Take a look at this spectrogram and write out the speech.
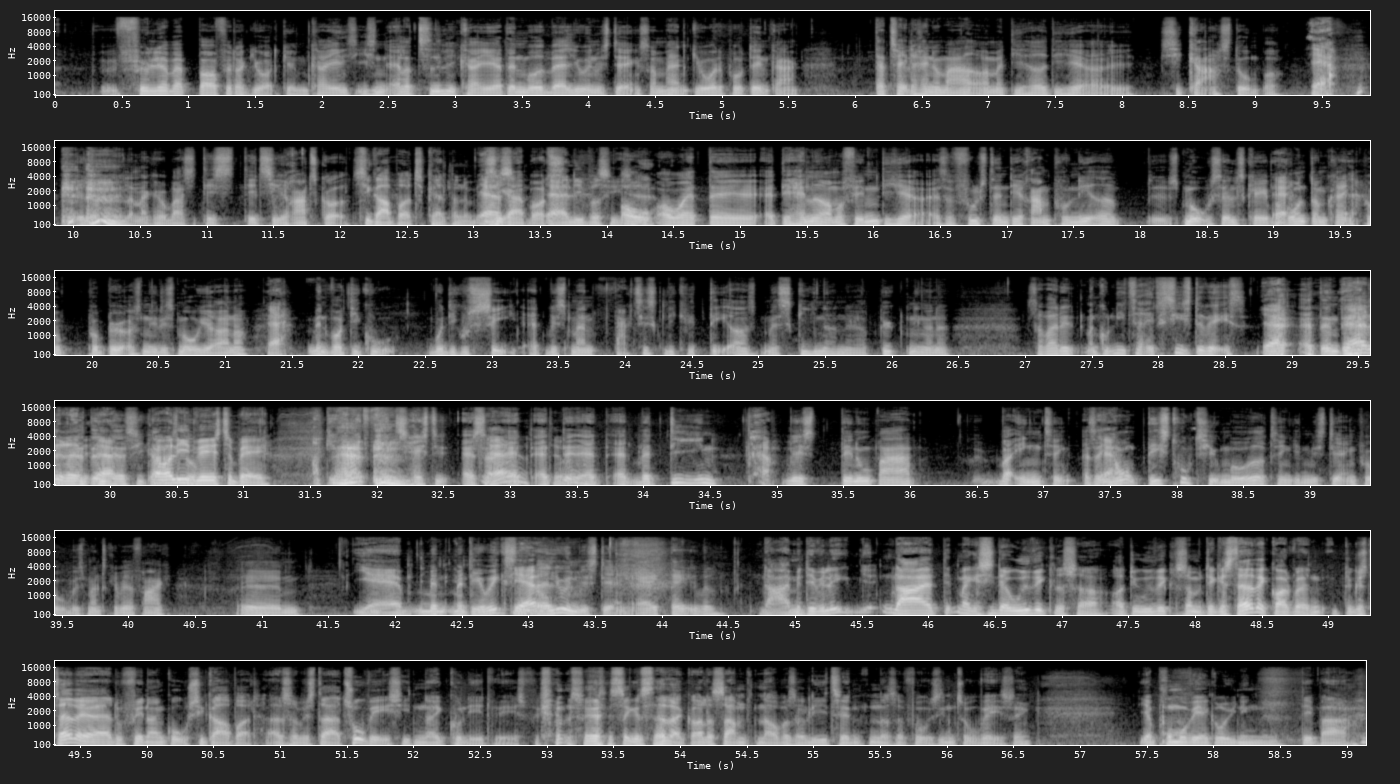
følger, hvad Buffett har gjort gennem karrieren, i sin allertidlige karriere, den måde value-investering, som han gjorde det på dengang, der taler han jo meget om, at de havde de her øh, cigarstumper. Ja, eller, eller man kan jo bare sige, det, det er et cigaretskod. cigarbots kaldte man dem. Cigarbots. Ja, lige præcis. Og, ja. og at, øh, at det handlede om at finde de her altså fuldstændig ramponerede øh, små selskaber Ja. ja. rundt omkring ja. på, på børsen i de små hjørner, Ja. men hvor de, kunne, hvor de kunne se, at hvis man faktisk likviderede maskinerne og bygningerne, så var det, man kunne lige tage et sidste væs Ja, af, den der, ja, det er af den ja. der Der var lige et væs tilbage. Og det var fantastisk. Altså, Ja, ja, at, at, det var- at, at værdien, Ja. ja. hvis det nu bare var ingenting. Altså Ja. enormt destruktiv måde at tænke investering på, hvis man skal være fræk. Øhm, Ja, men, men det er jo ikke sådan, jo- value-investering er i dag, vel? Nej, men det vil ikke... Nej, det, man kan sige, det har udviklet sig, og det udvikler sig, men det kan stadigvæk godt være, det kan stadig være, at du finder en god cigarbot. Altså, hvis der er to væs i den, og ikke kun et væs, for eksempel, så, så kan det stadig være godt at samle den op, og så lige tænde den, og så få sine to væs, ikke? Jeg promoverer ikke rygning, men det er bare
